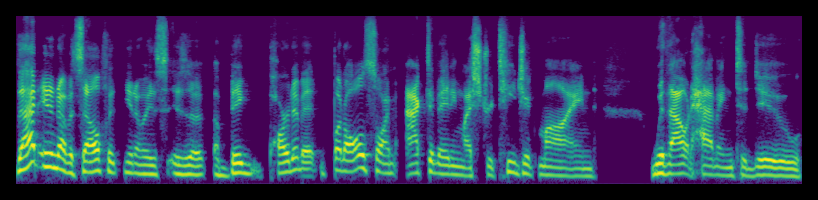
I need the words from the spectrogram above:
that in and of itself you know is is a, a big part of it but also i'm activating my strategic mind without having to do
